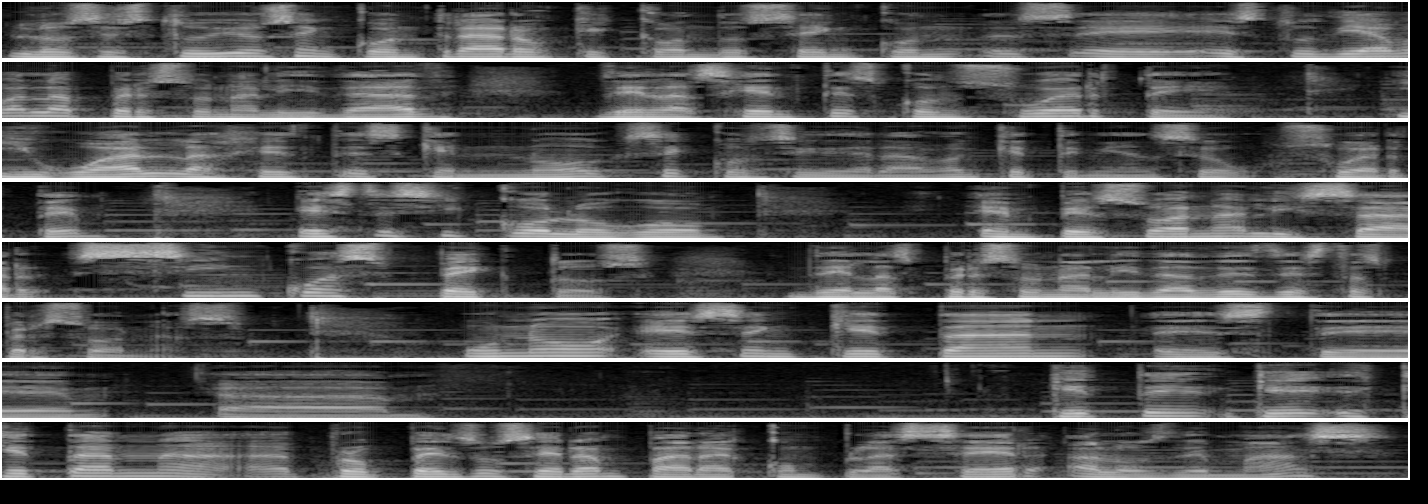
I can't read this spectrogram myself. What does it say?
los estudios encontraron que cuando se, estudiaba la personalidad de las gentes con suerte, igual las gentes que no se consideraban que tenían su suerte, este psicólogo empezó a analizar cinco aspectos de las personalidades de estas personas. Uno es en qué tan este uh, qué, te, qué, tan uh, propensos eran para complacer a los demás,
